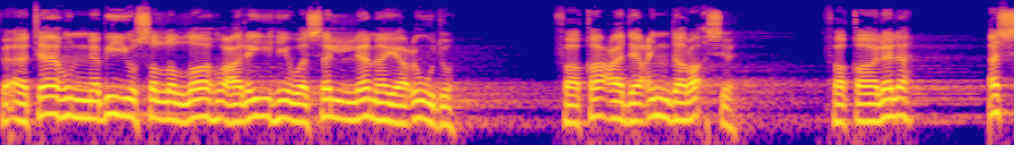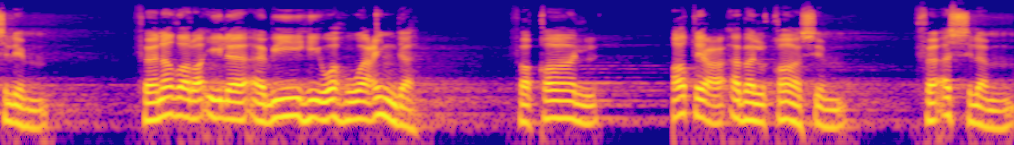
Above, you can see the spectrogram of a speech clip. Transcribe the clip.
فأتاه النبي صلى الله عليه وسلم يعوده فقعد عند رأسه، فقال له، أسلم. فنظر إلى أبيه وهو عنده، فقال، أطع أبا القاسم. فأسلم.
